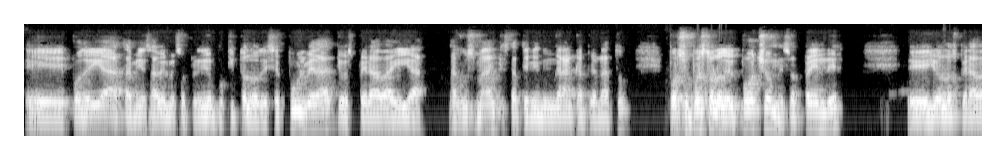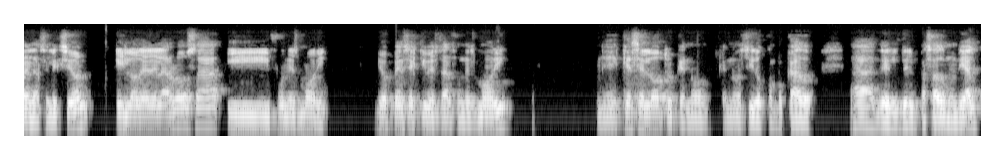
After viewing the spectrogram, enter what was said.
Eh, podría también haberme sorprendido un poquito lo de Sepúlveda. Yo esperaba ahí a, a Guzmán, que está teniendo un gran campeonato. Por supuesto, lo del Pocho me sorprende. Eh, yo lo esperaba en la selección. Y lo de De La Rosa y Funes Mori. Yo pensé que iba a estar Funes Mori, eh, que es el otro que no, que no ha sido convocado del, del, pasado mundial.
